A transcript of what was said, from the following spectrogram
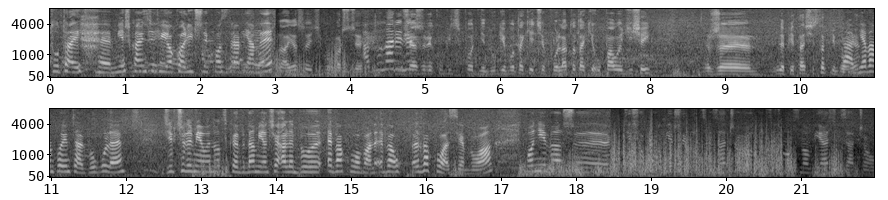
tutaj e, mieszkańców i okolicznych pozdrawiamy. No a ja słuchajcie, popatrzcie. A tu na rynek Musiałem sobie kupić spodnie długie, bo takie ciepłe lato, takie upały dzisiaj, że ile 15 stopni było, Tak, nie? ja wam powiem tak, w ogóle dziewczyny miały nockę w namiocie, ale były ewakuowane, ewa ewakuacja była, ponieważ e, gdzieś około pierwszej nocy zaczęło dosyć mocno wiać i zaczęło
